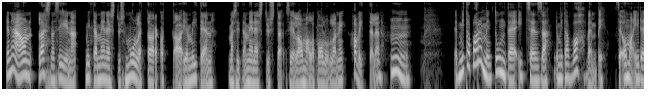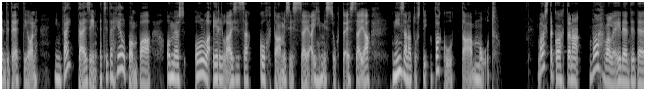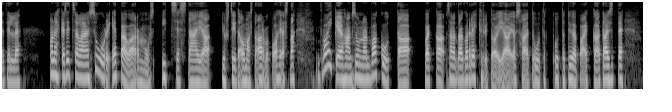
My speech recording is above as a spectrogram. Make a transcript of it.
Ja nämä on läsnä siinä, mitä menestys mulle tarkoittaa ja miten mä sitä menestystä siellä omalla polullani havittelen. Mm. Et mitä paremmin tuntee itsensä ja mitä vahvempi se oma identiteetti on, niin väittäisin, että sitä helpompaa on myös olla erilaisissa kohtaamisissa ja ihmissuhteissa ja niin sanotusti vakuuttaa muut. Vastakohtana vahvalle identiteetille on ehkä sitten sellainen suuri epävarmuus itsestään ja just siitä omasta arvopohjasta. Et vaikeahan sun on vakuuttaa vaikka sanotaanko rekrytoijaa, jos haet uutta, uutta työpaikkaa, tai sitten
